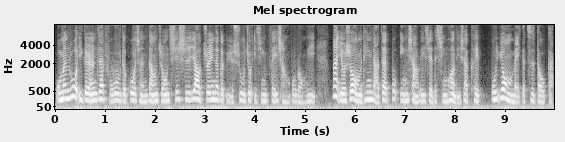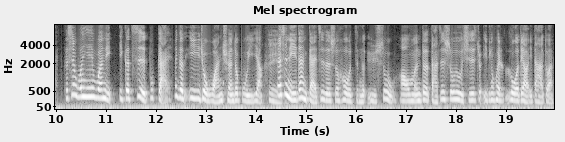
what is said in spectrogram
我们如果一个人在服务的过程当中，其实要追那个语速就已经非常不容易。那有时候我们听打在不影响理解的情况底下，可以不用每个字都改。可是文言文你一个字不改，那个意义就完全都不一样。对。但是你一旦改字的时候，整个语速啊，我们的打字速度其实就一定会落掉一大段。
